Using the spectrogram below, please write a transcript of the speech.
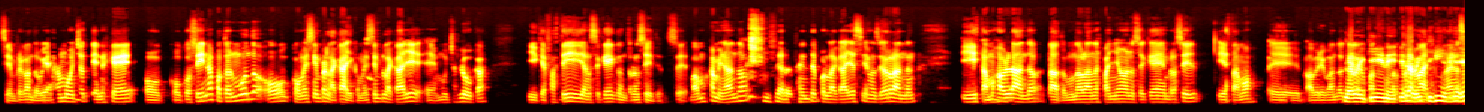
Siempre cuando viajas mucho tienes que o, o cocinas para todo el mundo o comes siempre en la calle. Comer siempre en la calle es muchas lucas y qué fastidio, no sé qué, encontrar un sitio. Entonces, vamos caminando de repente por la calle así demasiado random y estamos hablando, claro, todo el mundo hablando español, no sé qué, en Brasil, y estamos eh, averiguando qué era bikini, baño, bikini. una vaina así.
